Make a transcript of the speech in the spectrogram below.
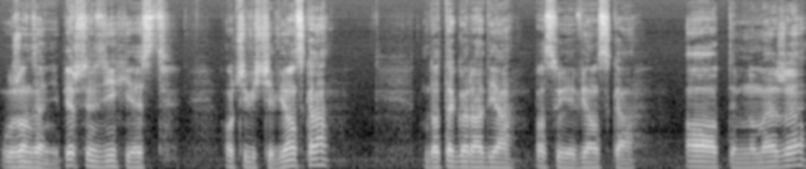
urządzenie. Pierwszym z nich jest oczywiście wiązka. Do tego radia pasuje wiązka o tym numerze.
